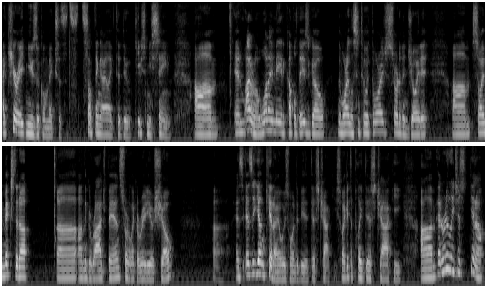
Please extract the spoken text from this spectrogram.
I curate musical mixes. It's something I like to do. Keeps me sane. Um, and I don't know, one I made a couple days ago, the more I listened to it, the more I just sort of enjoyed it. Um, so I mixed it up uh, on the GarageBand, sort of like a radio show. Uh, as, as a young kid, I always wanted to be a disc jockey. So I get to play disc jockey um, and really just, you know,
